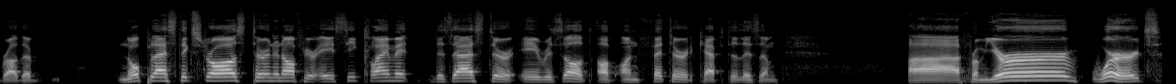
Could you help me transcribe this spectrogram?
brother. No plastic straws. Turning off your AC. Climate disaster, a result of unfettered capitalism. Uh, from your words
